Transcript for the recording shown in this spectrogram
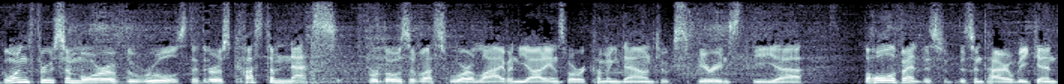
going through some more of the rules, that there's custom nets for those of us who are live in the audience where we're coming down to experience the uh, the whole event this this entire weekend.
